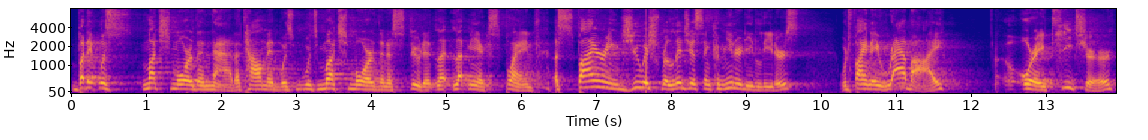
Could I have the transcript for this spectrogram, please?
but it was much more than that. A Talmud was, was much more than a student. Let, let me explain. Aspiring Jewish religious and community leaders would find a rabbi or a teacher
